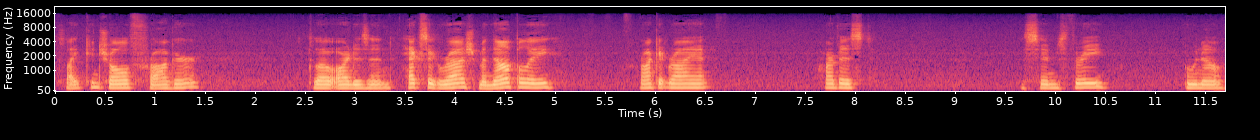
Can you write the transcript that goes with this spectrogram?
Flight Control, Frogger, Glow Artisan, Hexic Rush, Monopoly, Rocket Riot, Harvest, The Sims 3, Uno,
